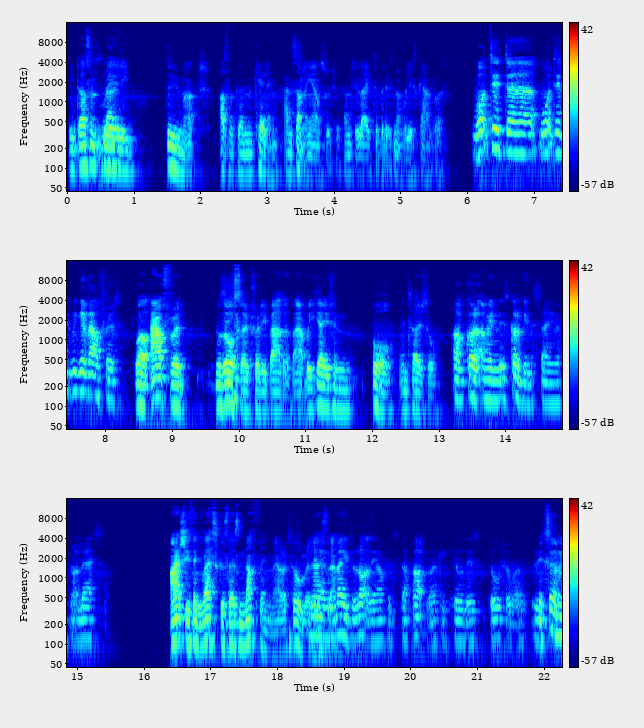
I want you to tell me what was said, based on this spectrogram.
He doesn't No. really do much other than killing and something else which we'll come to later, but it's not really scandalous. What did uh, what did we give Alfred? Well, Alfred was also pretty bad at that. We gave him four in total. I've got. I mean, it's got to be the same, if not less. I actually think less because there's nothing there at all, really. no, is there? made a lot of the Alfred stuff up, like he killed his daughter. Well, his um,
